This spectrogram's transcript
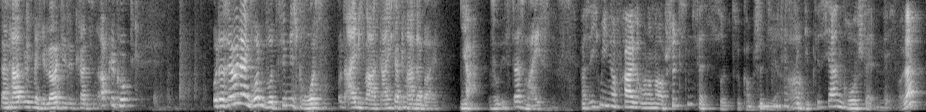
Dann haben irgendwelche Leute diese Tradition abgeguckt. Und aus irgendeinem Grund wurde es ziemlich groß. Und eigentlich war es gar nicht der Plan dabei. Ja. So ist das meistens. Was ich mich noch frage, um nochmal auf Schützenfeste zurückzukommen. Schützenfeste Ja. gibt es ja in Großstädten nicht, oder?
